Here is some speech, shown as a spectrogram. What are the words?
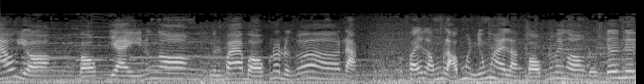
áo giòn, bột dày, nó ngon. Mình pha bột nó đừng có ờ, đặc phải lỏng lỏng mình nhúng hai lần bột nó mới ngon được. Chứ nếu,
